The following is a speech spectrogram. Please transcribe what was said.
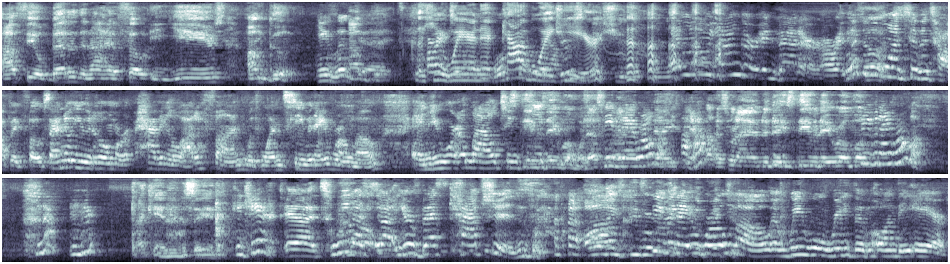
I feel better than I have felt in years. I'm good. You look I'm good. good. 'Cause All you're right, wearing gentlemen, that cowboy down. Jersey gear. makes you look a A little- little younger and better. All right, let's move on to the topic, folks. I know you at home are having a lot of fun with one Stephen A. Romo, and you are allowed to. Stephen A. Romo. That's Stephen what I A. am Romo. today. Uh-huh. That's what I am today, Stephen A. Romo. Stephen A. Romo. No, Mm-hmm. I can't even say anything. He can't. Uh, tweet How us about uh, your best captions. All these people Stephen A. in the picture. Romo, and we will read them on the air.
